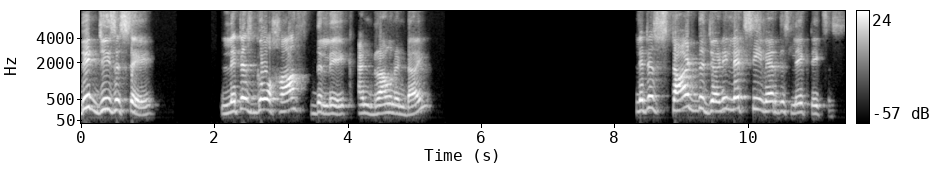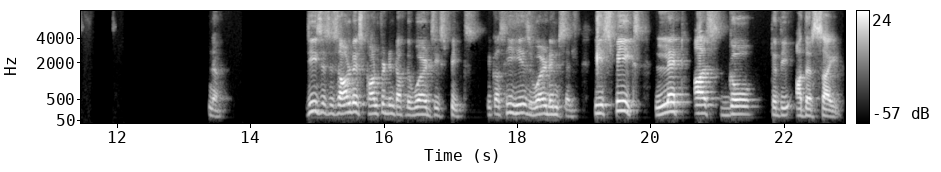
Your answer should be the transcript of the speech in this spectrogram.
Did Jesus say, Let us go half the lake and drown and die? Let us start the journey. Let's see where this lake takes us. No. Jesus is always confident of the words he speaks because he is word himself. He speaks, let us go to the other side.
